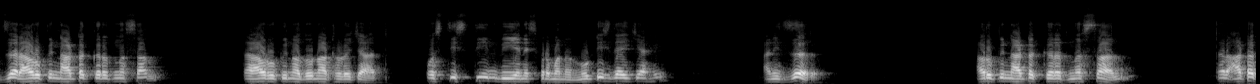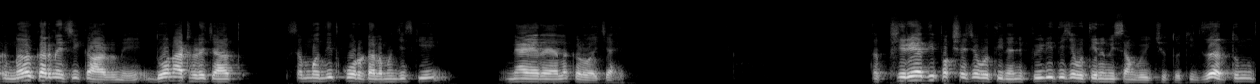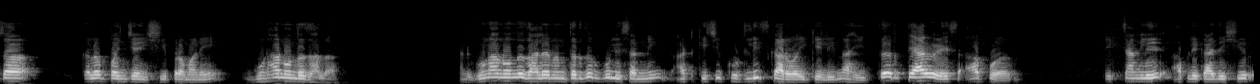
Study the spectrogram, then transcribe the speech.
जर आरोपींना अटक करत नसाल तर आरोपींना दोन आठवड्याच्या आत पस्तीस तीन बी एन एस प्रमाणे नोटीस द्यायची आहे. आणि जर आरोपींना अटक करत नसाल तर अटक न करण्याची कारणे दोन आठवड्याच्या आत संबंधित कोर्टाला म्हणजेच की न्यायालयाला कळवायची आहेत. तर फिर्यादी पक्षाच्या वतीने आणि पीडितेच्या वतीनं मी सांगू इच्छितो की जर तुमचा कलम पंच्याऐंशी प्रमाणे गुन्हा नोंद झाला आणि गुन्हा नोंद झाल्यानंतर जर पोलिसांनी अटकेची कुठलीच कारवाई केली नाही तर त्यावेळेस आपण एक चांगले आपले कायदेशीर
